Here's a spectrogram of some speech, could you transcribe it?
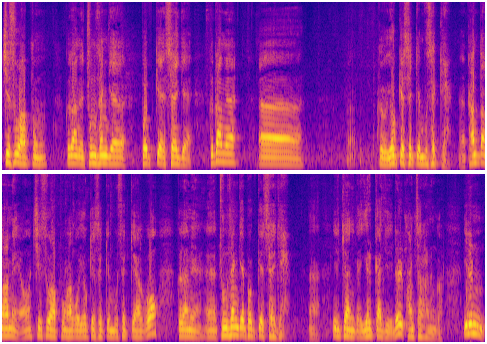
지수화풍, 그 다음에 중생계, 법계, 세계, 그 다음에 어, 그 욕계, 색계, 무색계 간단하네요. 지수화풍하고 색계, 무색계하고 그 다음에 중생계, 법계, 세계 이렇게 하니까 열 가지를 관찰하는 거. 이런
